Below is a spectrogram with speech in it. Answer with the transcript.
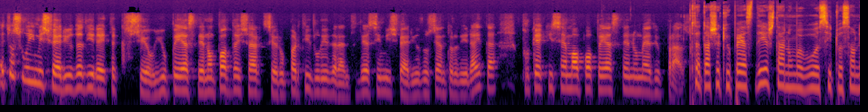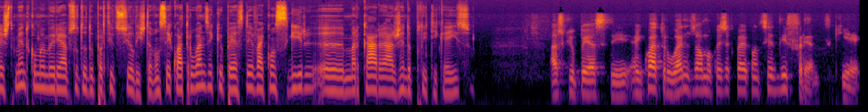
Então, se o hemisfério da direita cresceu e o PSD não pode deixar de ser o partido liderante desse hemisfério do centro-direita, porque é que isso é mau para o PSD no médio prazo? Portanto, acha que o PSD está numa boa situação neste momento com a maioria absoluta do Partido Socialista? Vão ser quatro anos em que o PSD vai conseguir uh, marcar a agenda política, é isso? Acho que o PSD, em quatro anos, há uma coisa que vai acontecer diferente, que é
